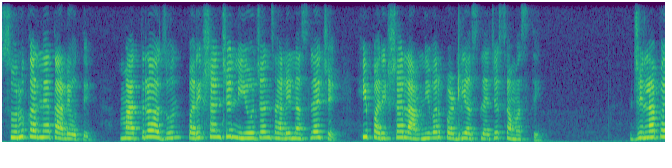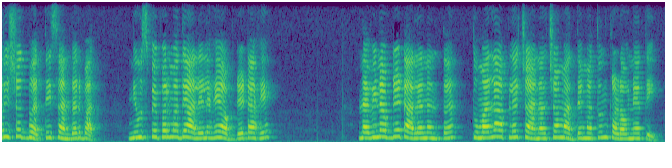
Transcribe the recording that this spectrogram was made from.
सुरू करण्यात आले होते. मात्र अजून परीक्षांचे नियोजन झाले नसल्याचे ही परीक्षा लांबणीवर पडली असल्याचे समजते. जिल्हा परिषद भरती संदर्भात न्यूजपेपरमध्ये आलेले हे अपडेट आहे. नवीन अपडेट आल्यानंतर तुम्हाला आपल्या चॅनलच्या माध्यमातून कळवण्यात येईल.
